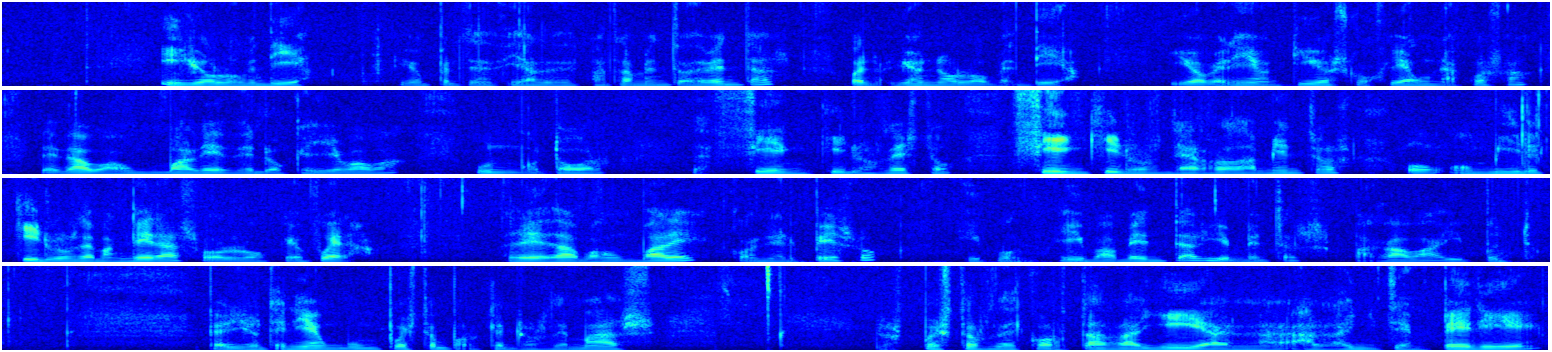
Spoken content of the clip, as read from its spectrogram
y yo lo vendía, yo pertenecía al departamento de ventas, bueno, yo no lo vendía, yo venía un tío, escogía una cosa, le daba un vale de lo que llevaba, un motor, 100 kilos de esto, 100 kilos de rodamientos o, o 1000 kilos de mangueras o lo que fuera. Le daba un vale con el peso y iba a ventas y en ventas pagaba y punto. Pero yo tenía un buen puesto porque los demás, los puestos de cortar allí a la, intemperie,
